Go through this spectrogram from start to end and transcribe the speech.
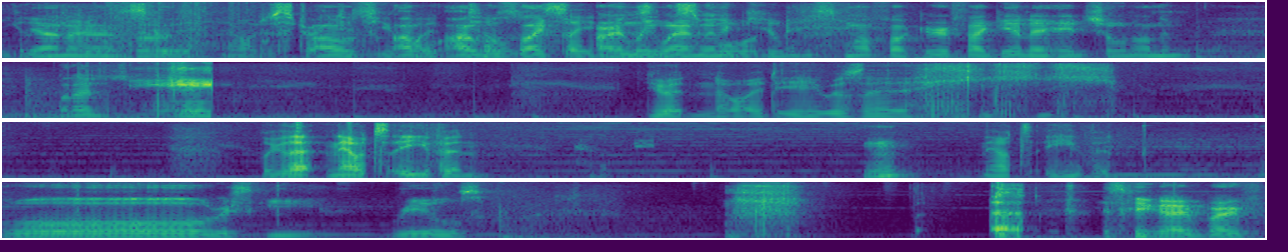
Yeah, I know, and that's all right. square, and I I distracted was, you I, I was like, the only way I'm gonna spawn. kill this motherfucker if I get a headshot on him. But I just, You had no idea he was there. Look at that, now it's even. Hmm? Now it's even. Whoa, risky reels. Uh. This could go both.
